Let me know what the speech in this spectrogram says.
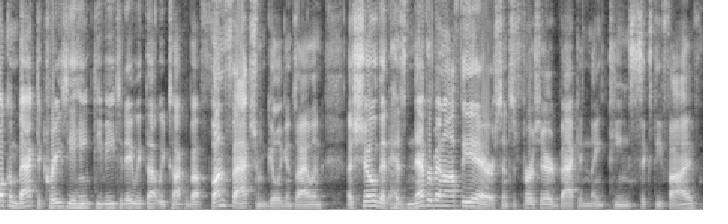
welcome back to Crazy Hank TV. Today we thought we'd talk about fun facts from Gilligan's Island, a show that has never been off the air since it first aired back in 1965.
